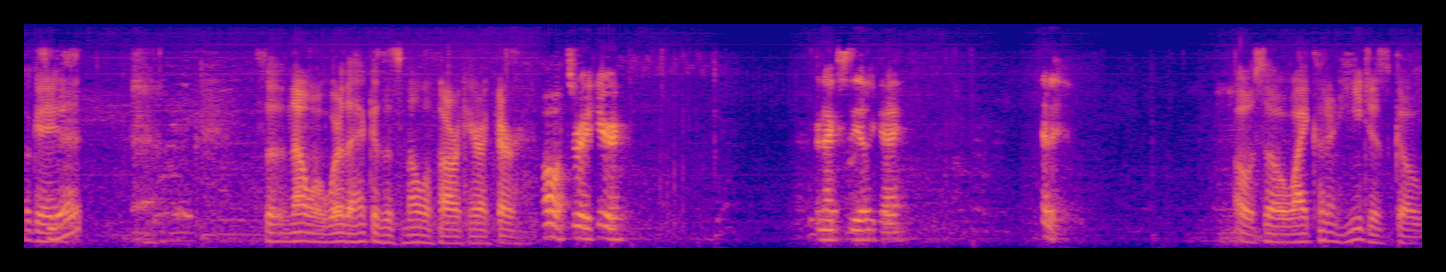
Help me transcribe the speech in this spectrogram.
Dance- See Okay. that? So now, uh, where the heck is this Melithar character? oh, it's right here. Right next to the other guy. Hello. Oh, so why couldn't he just go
